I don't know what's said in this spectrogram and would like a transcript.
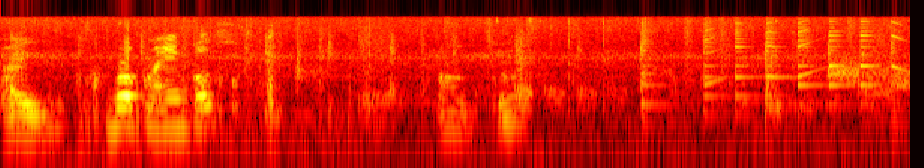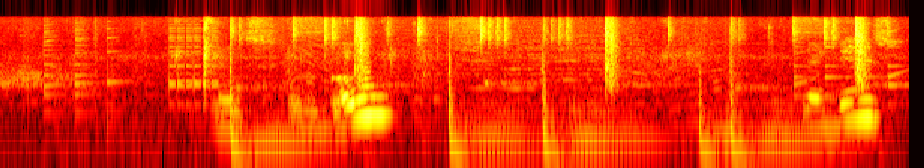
I broke my ankles. Okay. Let's go. Like this.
